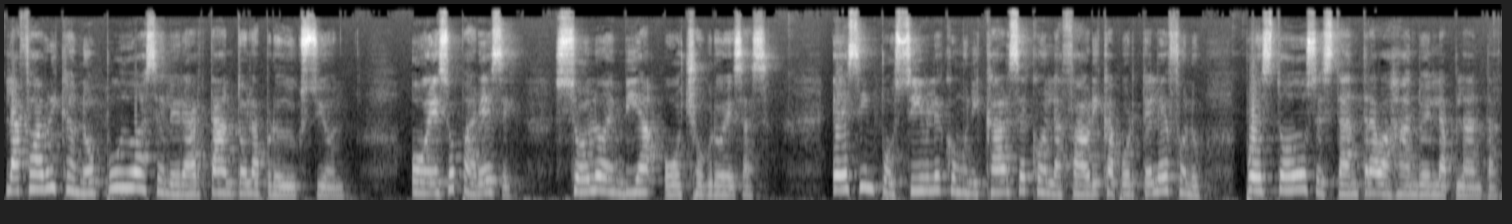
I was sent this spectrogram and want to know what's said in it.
La fábrica no pudo acelerar tanto la producción. O eso parece, solo envía 8 gruesas. Es imposible comunicarse con la fábrica por teléfono, pues todos están trabajando en la planta.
